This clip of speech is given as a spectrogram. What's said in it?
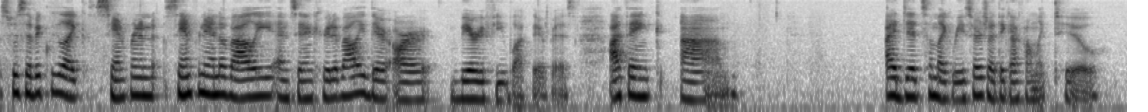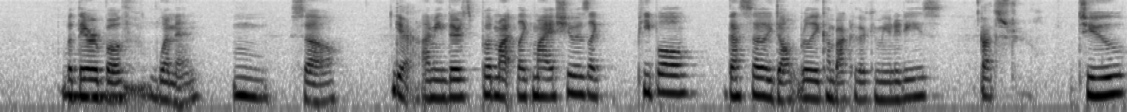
specifically like San Fernando, San Fernando Valley and Santa Clarita Valley, there are very few black therapists. I think um, I did some like research. I think I found like two, but they were both women. Mm. So Yeah. I mean, there's but my like my issue is like people necessarily don't really come back to their communities That's true. to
